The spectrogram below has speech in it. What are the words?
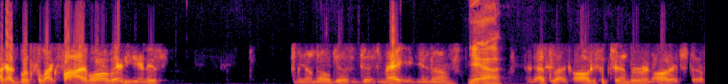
I got booked for like five already, and it's you know just just May, you know, Yeah. and that's like August, September, and all that stuff,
